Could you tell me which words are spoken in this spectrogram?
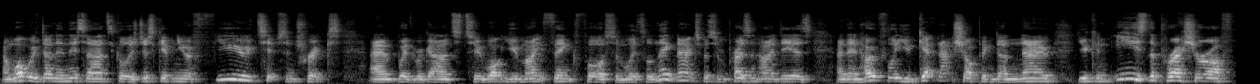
And what we've done in this article is just given you a few tips and tricks um, with regards to what you might think for some little knickknacks, for some present ideas, and then hopefully you get that shopping done now. You can ease the pressure off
